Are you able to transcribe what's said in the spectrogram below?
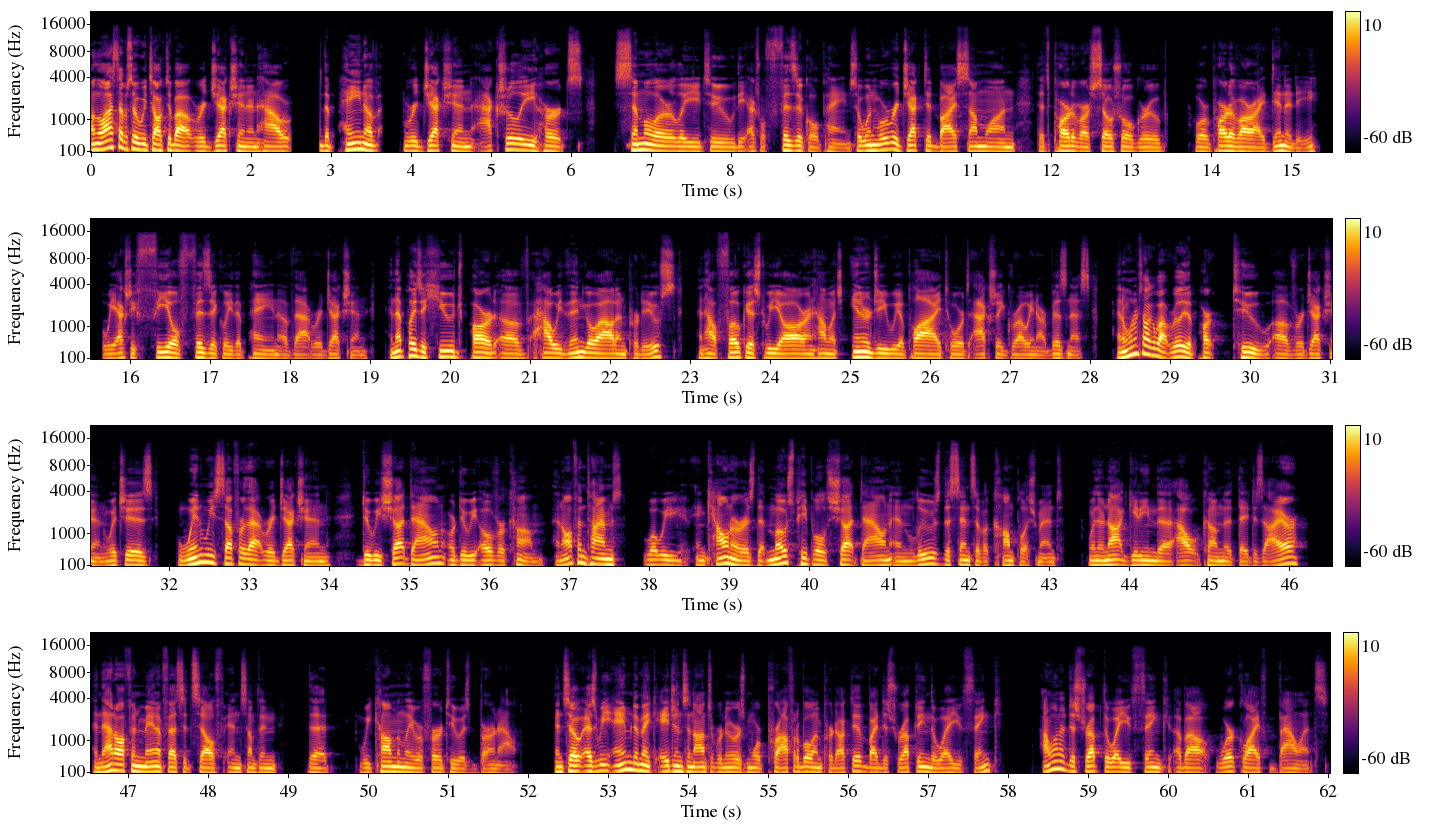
On the last episode, we talked about rejection and how the pain of rejection actually hurts similarly to the actual physical pain. So when we're rejected by someone that's part of our social group or part of our identity, we actually feel physically the pain of that rejection. And that plays a huge part of how we then go out and produce and how focused we are and how much energy we apply towards actually growing our business. And I want to talk about really the part two of rejection, which is when we suffer that rejection, do we shut down or do we overcome? And oftentimes, what we encounter is that most people shut down and lose the sense of accomplishment when they're not getting the outcome that they desire. And that often manifests itself in something that we commonly refer to as burnout. And so, as we aim to make agents and entrepreneurs more profitable and productive by disrupting the way you think, I want to disrupt the way you think about work life balance.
